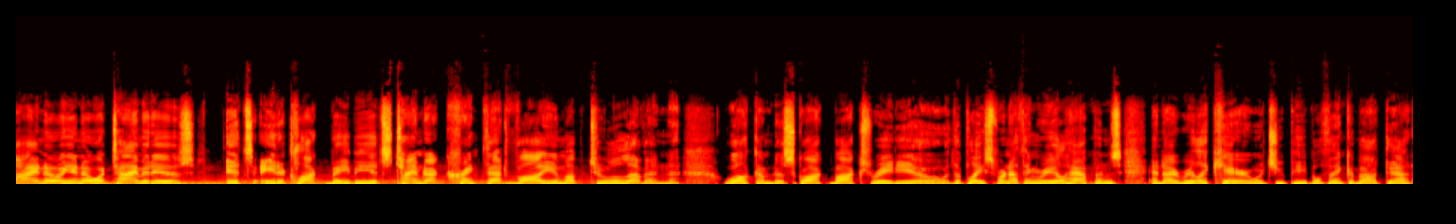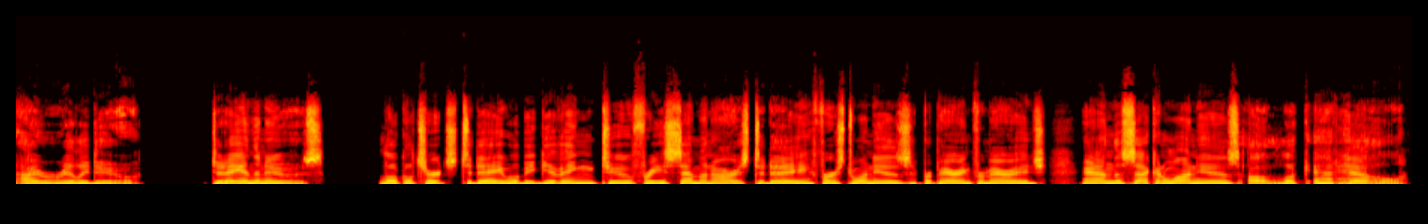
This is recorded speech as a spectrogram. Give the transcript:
I know you know what time it is. It's 8 o'clock, baby. It's time to crank that volume up to 11. Welcome to Squawk Box Radio, the place where nothing real happens, and I really care what you people think about that. I really do. Today in the news. Local church today will be giving two free seminars today. First one is Preparing for Marriage, and the second one is A Look at Hell.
